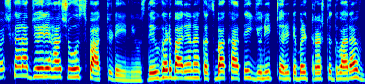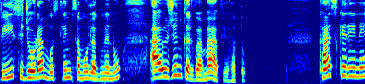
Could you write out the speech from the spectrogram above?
નમસ્કાર, આપ જોઈ રહ્યા છો સ્પાર્ક ટુડે ન્યૂઝ દેવગઢ બારિયાના કસ્બા ખાતે યુનિટ ચેરિટેબલ ટ્રસ્ટ દ્વારા વીસ જોડા મુસ્લિમ સમૂહ લગ્નનું આયોજન કરવામાં આવ્યું હતું. ખાસ કરીને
